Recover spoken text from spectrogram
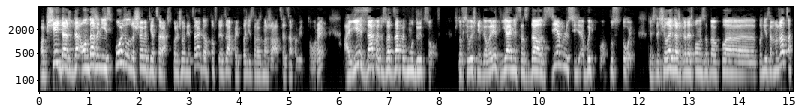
Вообще даже, да, он даже не использовал Лешевет Яцера. Что Лешевет Яцера? Дело в том, что есть заповедь плодиться размножаться, это заповедь Торы, а есть заповедь, заповедь мудрецов что Всевышний говорит, я не создал землю быть пустой. То есть человек, даже когда исполнится плодиться, размножаться,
